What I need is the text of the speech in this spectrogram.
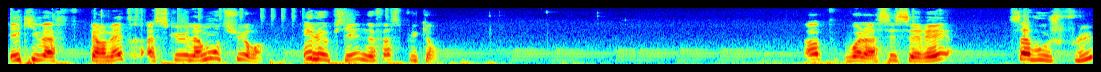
et qui va permettre à ce que la monture et le pied ne fassent plus qu'un. Hop, voilà, c'est serré, ça bouge plus.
